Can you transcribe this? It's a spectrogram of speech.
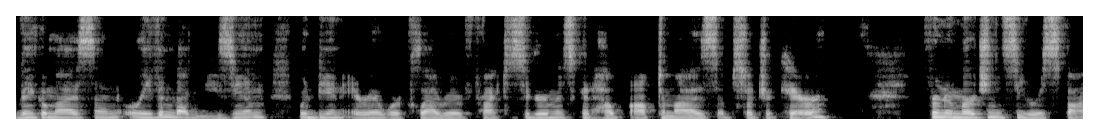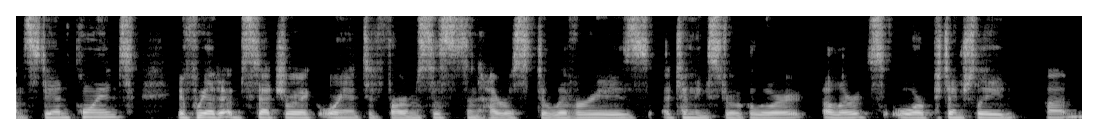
vancomycin, or even magnesium, would be an area where collaborative practice agreements could help optimize obstetric care. From an emergency response standpoint, if we had obstetric oriented pharmacists in high risk deliveries, attending stroke alert, alerts, or potentially um,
